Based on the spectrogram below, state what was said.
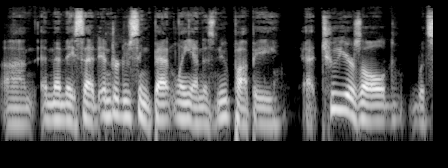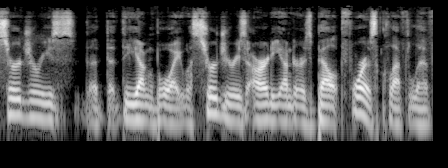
Um, and then they said introducing Bentley and his new puppy at two years old with surgeries, the, the, the young boy with surgeries already under his belt for his cleft lip.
